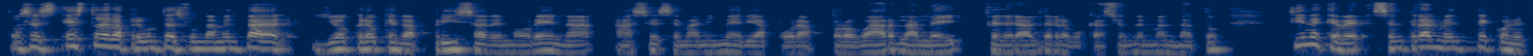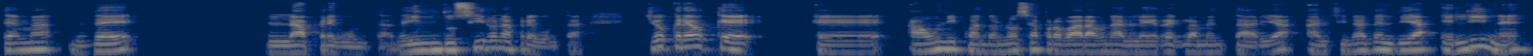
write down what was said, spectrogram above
Entonces, esto de la pregunta es fundamental. Yo creo que la prisa de Morena hace semana y media por aprobar la ley federal de revocación de mandato tiene que ver centralmente con el tema de la pregunta, de inducir una pregunta. Yo creo que eh, aun y cuando no se aprobara una ley reglamentaria, al final del día el INE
